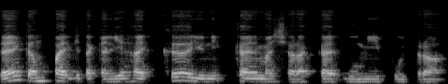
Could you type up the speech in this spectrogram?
Dan yang keempat kita akan lihat keunikan masyarakat bumi putra.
